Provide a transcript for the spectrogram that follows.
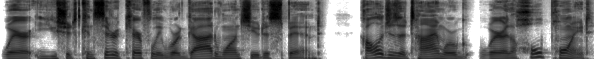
where you should consider carefully where God wants you to spend. College is a time where, where the whole point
